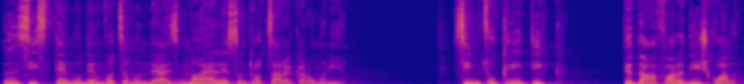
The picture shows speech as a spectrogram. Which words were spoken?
în sistemul de învățământ de azi, mai ales într-o țară ca România. Simțul critic te dă afară din școală.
